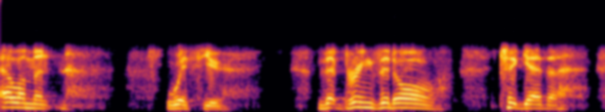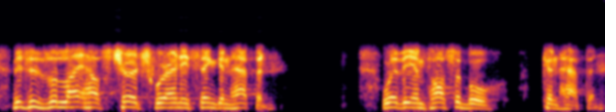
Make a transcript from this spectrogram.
element with you that brings it all together. This is the lighthouse church where anything can happen, where the impossible can happen,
